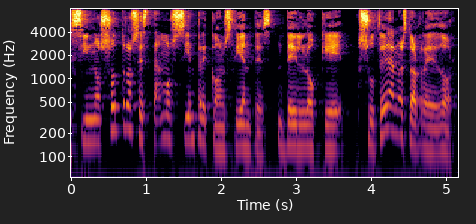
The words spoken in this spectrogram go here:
Si nosotros estamos siempre conscientes de lo que sucede a nuestro alrededor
